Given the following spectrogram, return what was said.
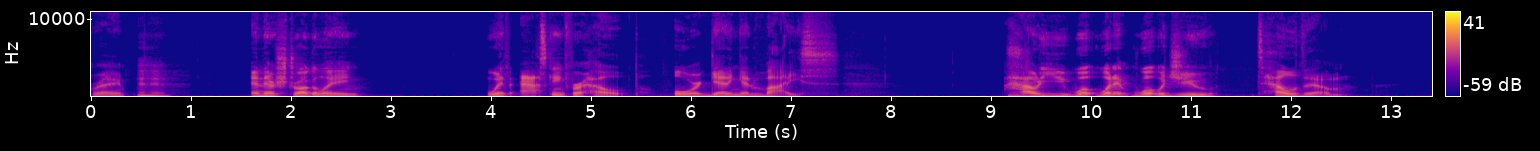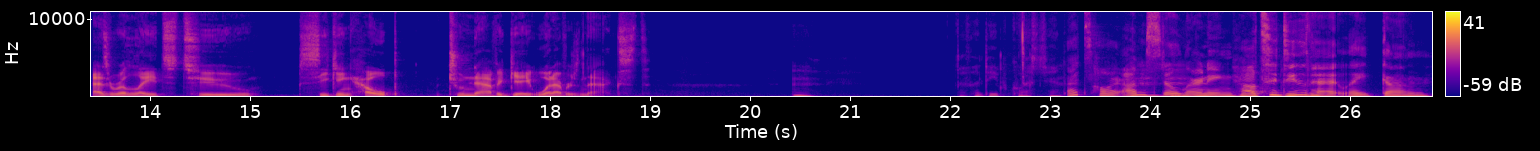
right? Mm-hmm. And they're struggling with asking for help or getting advice. How do you what what it- what would you tell them as it relates to seeking help to navigate whatever's next? That's a deep question. that's hard. I'm still learning how to do that. Like, um,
